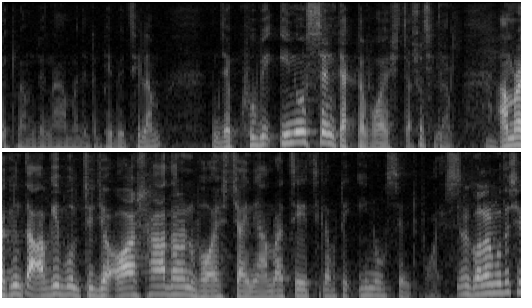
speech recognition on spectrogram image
দেখলাম যে না আমরা যেটা ভেবেছিলাম যে খুবই ইনোসেন্ট একটা ভয়েস চাচ্ছিলাম। আমরা কিন্তু আগে বলছি যে অসাধারণ ভয়েস চাইনি আমরা চেয়েছিলাম একটা ইনোসেন্ট ভয়েস গলার মধ্যে সে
